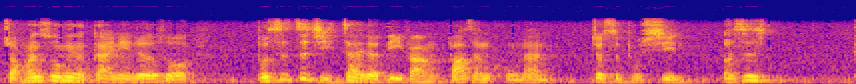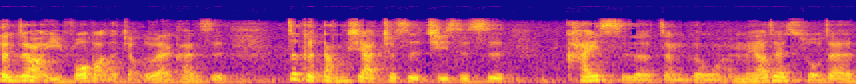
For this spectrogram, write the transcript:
转换宿命的概念，就是说。不是自己在的地方发生苦难就是不幸，而是更重要以佛法的角度来看，是这个当下就是其实是开始了整个我们要在所在的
